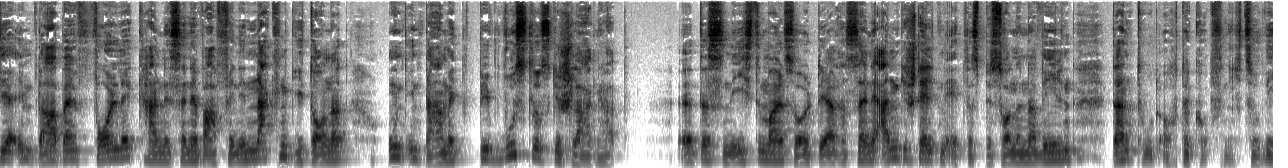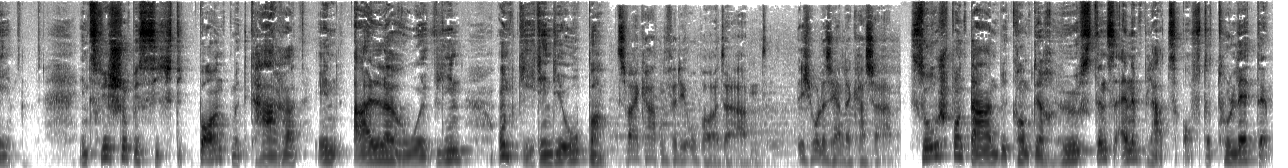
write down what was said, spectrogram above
der ihm dabei volle Kanne seine Waffe in den Nacken gedonnert und ihn damit bewusstlos geschlagen hat. Äh, das nächste Mal sollte er seine Angestellten etwas besonnener wählen, dann tut auch der Kopf nicht so weh. Inzwischen besichtigt Bond mit Kara in aller Ruhe Wien und geht in die Oper. Zwei Karten für die Oper heute Abend. Ich hole sie an der Kasse ab. So spontan bekommt er höchstens einen Platz auf der Toilette.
